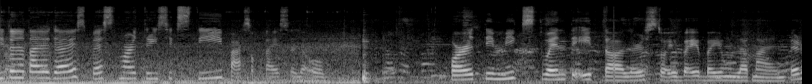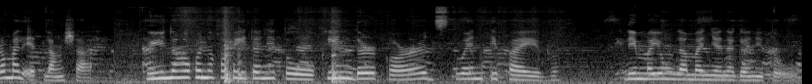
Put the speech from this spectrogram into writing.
Dito na tayo, guys. Best Mart 360. Pasok tayo sa loob. Party mix, $28. So, iba-iba yung laman. Pero maliit lang siya. Ngayon lang ako nakakita nito. Kinder cards, 25. Lima yung laman niya na ganito.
